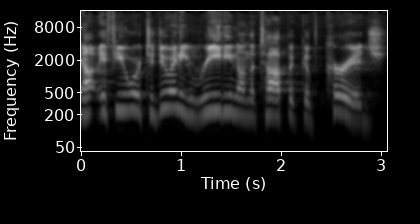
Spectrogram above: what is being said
Now, if you were to do any reading on the topic of courage,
